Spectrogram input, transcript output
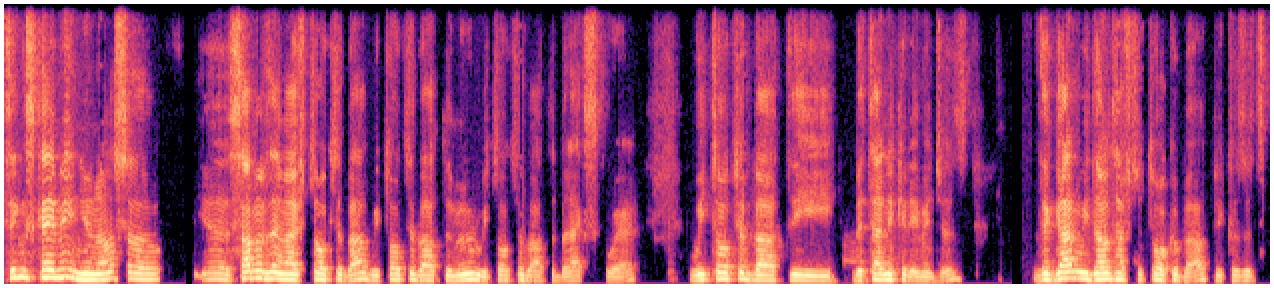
things came in, you know. So yeah, some of them I've talked about. We talked about the moon, we talked about the black square. We talked about the botanical images. The gun we don't have to talk about because it's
